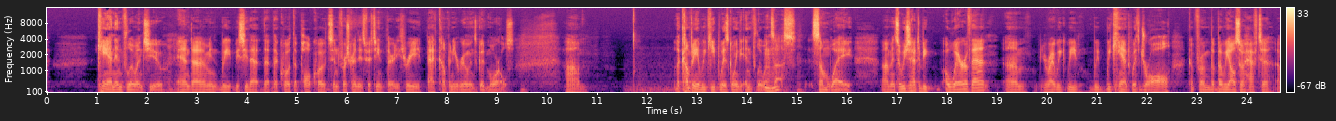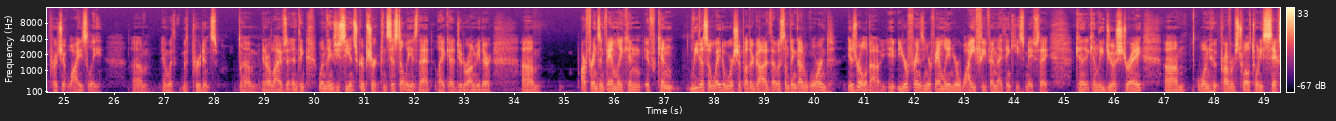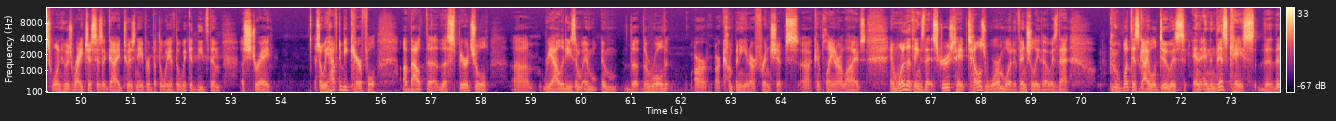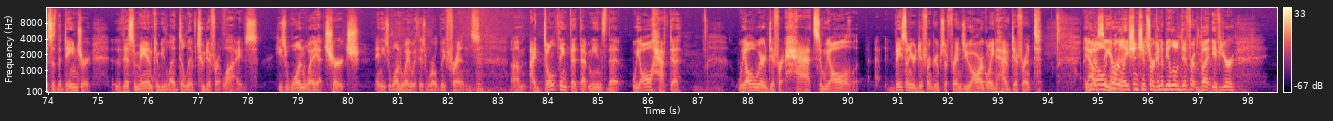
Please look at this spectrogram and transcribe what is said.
can influence you. And uh, I mean, we, we see that, that, that quote that Paul quotes in 1 Corinthians 15 33 bad company ruins good morals. Um, the company we keep is going to influence us some way. Um, and so we just have to be aware of that. Um, you're right. We, we, we, we can't withdraw from, but, but we also have to approach it wisely, um, and with, with prudence, um, in our lives. And think one of the things you see in scripture consistently is that, like uh, Deuteronomy there, um, our friends and family can, if can lead us away to worship other gods. That was something God warned Israel about. Your friends and your family and your wife, even, I think he may say, can, can lead you astray. Um, one who, Proverbs twelve twenty six, one who is righteous is a guide to his neighbor, but the way of the wicked leads them astray. So we have to be careful about the, the spiritual, um, realities and, and, and the, the role that our, our company and our friendships uh, can play in our lives. And one of the things that Screwtape tells Wormwood eventually, though, is that what this guy will do is, and, and in this case, the, this is the danger. This man can be led to live two different lives. He's one way at church, and he's one way with his worldly friends. Um, I don't think that that means that we all have to. We all wear different hats, and we all, based on your different groups of friends, you are going to have different. Yeah, you know, your relationships are going to be a little different, but if you're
